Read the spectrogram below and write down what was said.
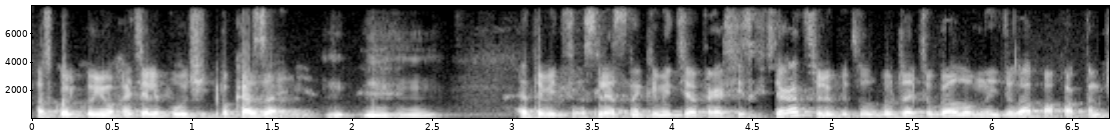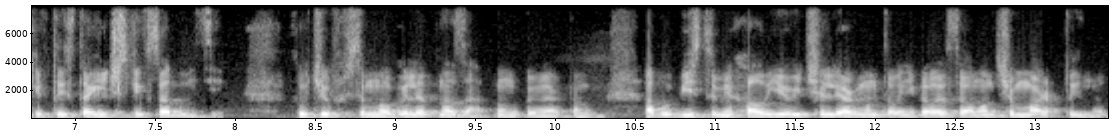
поскольку у него хотели получить показания. Mm-hmm. Это ведь Следственный комитет Российской Федерации любит возбуждать уголовные дела по фактам каких-то исторических событий, случившихся много лет назад. Ну, например, там, об убийстве Михаила Юрьевича Лермонтова Николая Соломоновича Мартынова.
